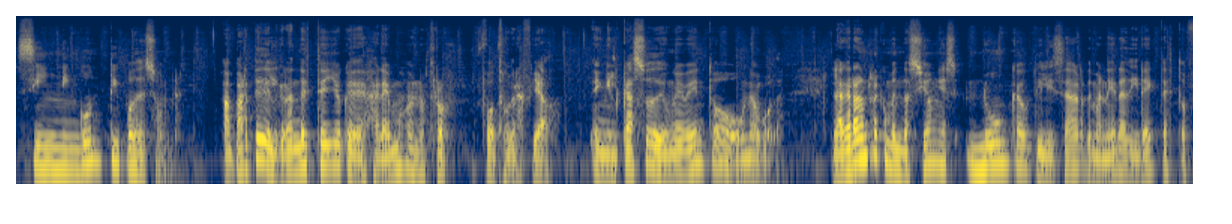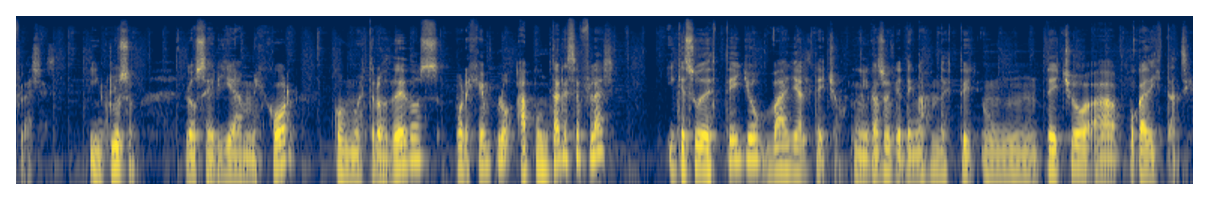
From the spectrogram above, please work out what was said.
sin ningún tipo de sombra, aparte del gran destello que dejaremos a nuestro fotografiado, en el caso de un evento o una boda. La gran recomendación es nunca utilizar de manera directa estos flashes. Incluso lo sería mejor con nuestros dedos, por ejemplo, apuntar ese flash y que su destello vaya al techo, en el caso de que tengas un, techo a poca distancia,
